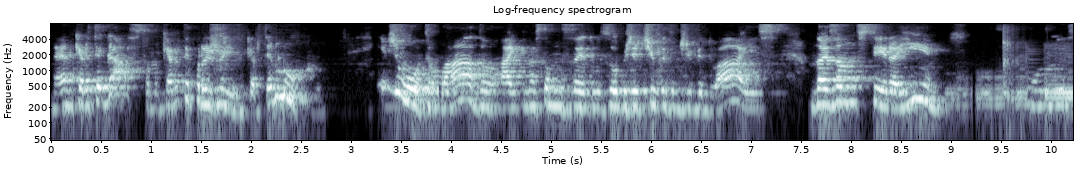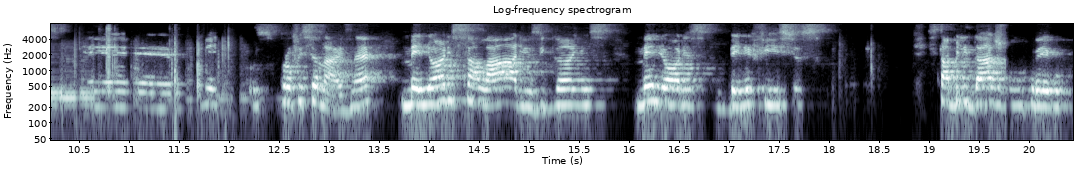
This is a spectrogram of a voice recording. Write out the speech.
né? Não quero ter gasto, não quero ter prejuízo, quero ter lucro. E de um outro lado, aí nós estamos dizendo os objetivos individuais, nós vamos ter aí os, é, os profissionais, né? Melhores salários e ganhos, melhores benefícios, estabilidade do emprego,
